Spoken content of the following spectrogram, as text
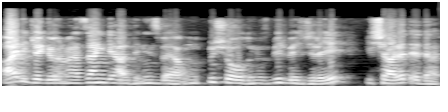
Ayrıca görmezden geldiğiniz veya unutmuş olduğunuz bir beceriyi işaret eder.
